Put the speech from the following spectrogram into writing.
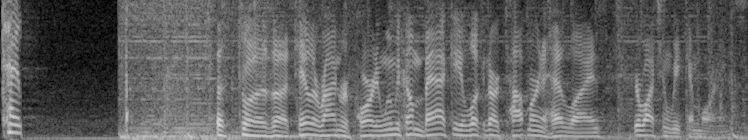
Taylor. This was uh, Taylor Ryan reporting. When we come back, a look at our top morning headlines. You're watching Weekend Mornings.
